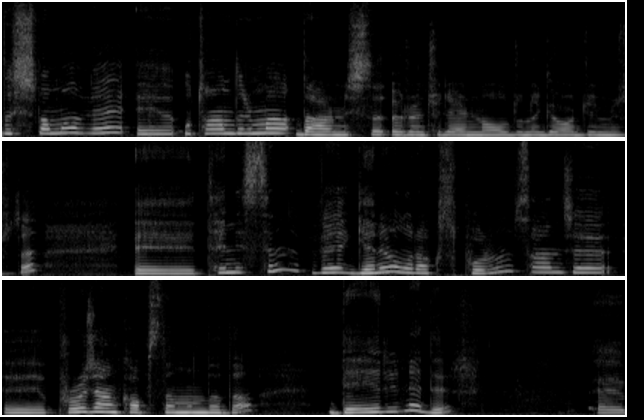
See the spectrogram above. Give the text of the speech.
dışlama ve e, utandırma davranışı örüntülerinin olduğunu gördüğümüzde e, tenisin ve genel olarak sporun sence e, projen kapsamında da değeri nedir? E,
